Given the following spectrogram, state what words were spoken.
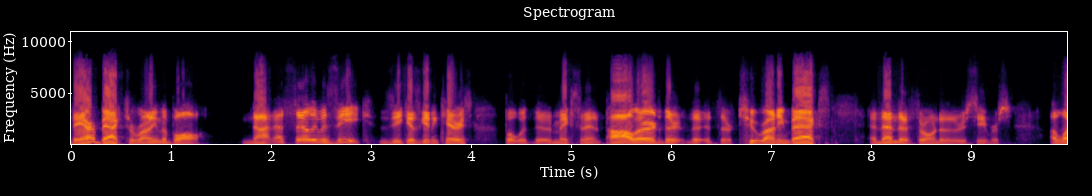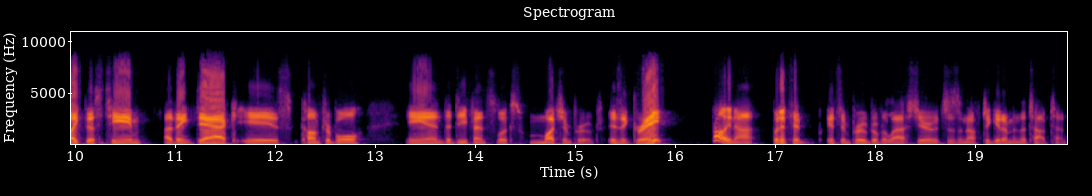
they are back to running the ball. Not necessarily with Zeke. Zeke is getting carries, but with they're mixing in Pollard, they're, they're, they're two running backs, and then they're throwing to the receivers. I like this team. I think Dak is comfortable, and the defense looks much improved. Is it great? Probably not, but it's it's improved over last year, which is enough to get them in the top ten.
